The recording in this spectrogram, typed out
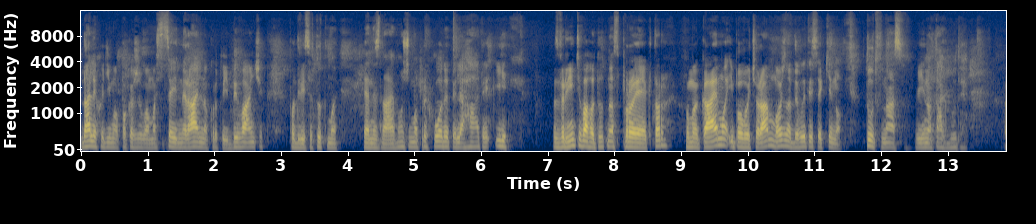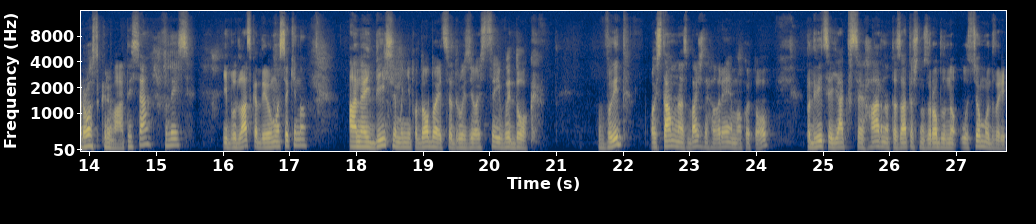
Далі ходімо, покажу вам ось цей нереально крутий диванчик. Подивіться, тут ми, я не знаю, можемо приходити, лягати і Зверніть увагу, тут у нас проєктор. Вмикаємо і по вечорам можна дивитися кіно. Тут в нас він отак буде розкриватися вниз. І, будь ласка, дивимося кіно. А найбільше мені подобається, друзі, ось цей видок. Вид. Ось там у нас, бачите, галерея Мокотов. Подивіться, як все гарно та затишно зроблено у цьому дворі.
